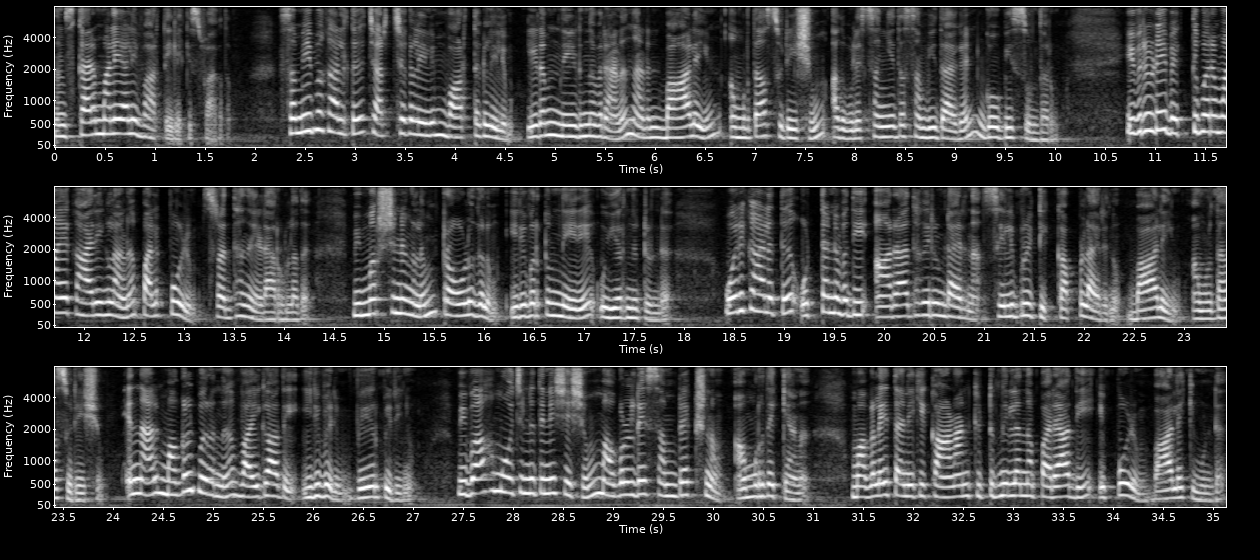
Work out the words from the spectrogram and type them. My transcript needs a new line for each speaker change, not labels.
നമസ്കാരം മലയാളി വാർത്തയിലേക്ക് സ്വാഗതം. സമീപകാലത്ത് ചർച്ചകളിലും വാർത്തകളിലും ഇടം നേടുന്നവരാണ് നടൻ ബാലയും അമൃത സുരേഷും അതുപോലെ സംഗീത സംവിധായകൻ ഗോപി സുന്ദറും. ഇവരുടെ വ്യക്തിപരമായ കാര്യങ്ങളാണ് പലപ്പോഴും ശ്രദ്ധ നേടാറുള്ളത്. വിമർശനങ്ങളും ട്രോളുകളും ഇരുവർക്കും നേരെ ഉയർന്നിട്ടുണ്ട്. ഒരു കാലത്ത് ഒട്ടനവധി ആരാധകരുണ്ടായിരുന്ന സെലിബ്രിറ്റി കപ്പിളായിരുന്നു ബാലയും അമൃത സുരേഷും. എന്നാൽ മകൾ പിറന്ന് വൈകാതെ ഇരുവരും വേർപിരിഞ്ഞു. വിവാഹമോചനത്തിന് ശേഷം മകളുടെ സംരക്ഷണം അമൃതയ്ക്കാണ്. മകളെ തനിക്ക് കാണാൻ കിട്ടുന്നില്ലെന്ന പരാതി എപ്പോഴും ബാലയ്ക്കുമുണ്ട്.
